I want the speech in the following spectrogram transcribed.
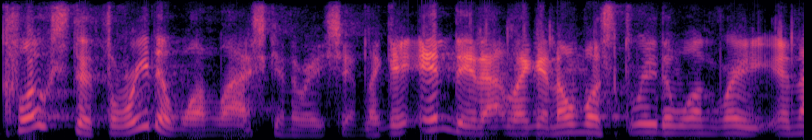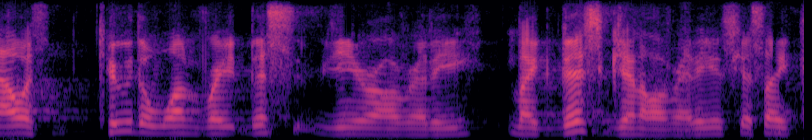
close to three to one last generation. Like it ended at like an almost three to one rate, and now it's two to one rate this year already. Like this gen already. It's just like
